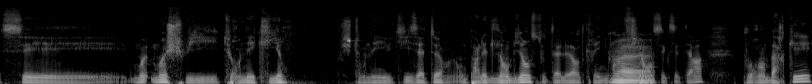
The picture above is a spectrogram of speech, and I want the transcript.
C'est moi, moi, je suis tourné client. Je suis tourné utilisateur. On parlait de l'ambiance tout à l'heure, de créer une confiance, etc. Pour embarquer,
